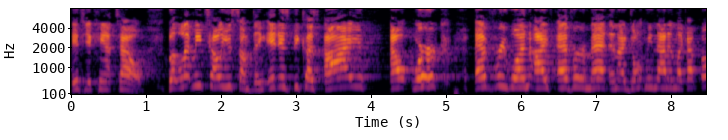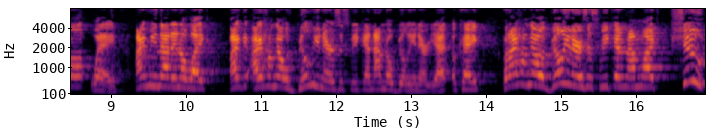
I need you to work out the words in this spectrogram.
if you can't tell. But let me tell you something. It is because I outwork everyone I've ever met. And I don't mean that in like a uh, way. I mean that in a like, I, I hung out with billionaires this weekend. I'm no billionaire yet, okay? But I hung out with billionaires this weekend and I'm like, shoot,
